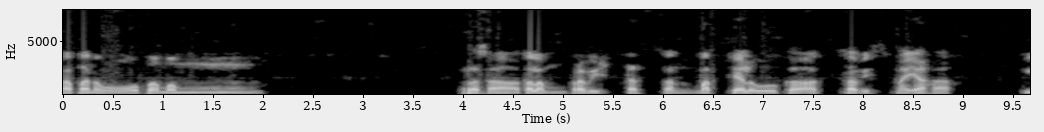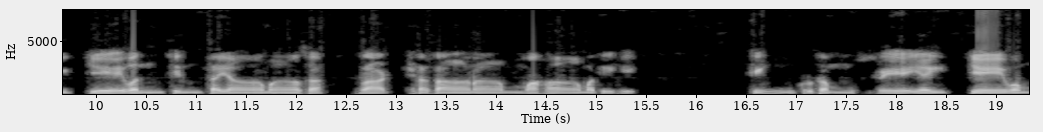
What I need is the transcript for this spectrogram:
तपनोपमम्। रसातलम् प्रविष्टः सन्मत्यलोकात् स विस्मयः इत्येवम् चिन्तयामास राक्षसानाम् महामतिः। किम् कृतम् श्रेय इत्येवम्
